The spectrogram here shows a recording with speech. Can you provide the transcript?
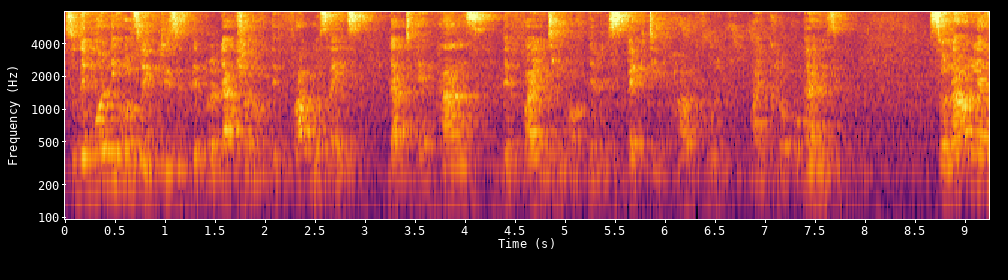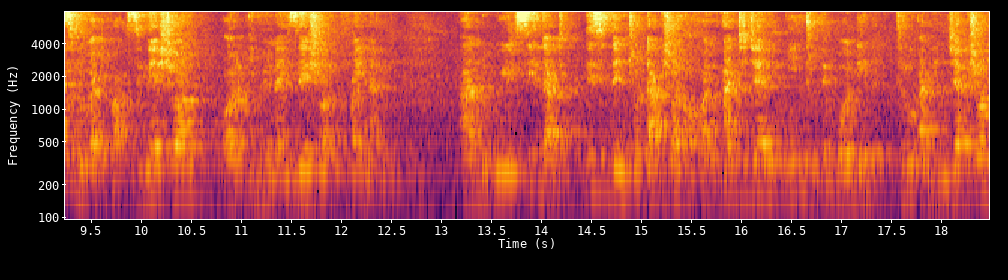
So the body also increases the production of the phagocytes that enhance the fighting of the respective harmful microorganism. So now let's look at vaccination or immunization finally. And we'll see that this is the introduction of an antigen into the body through an injection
